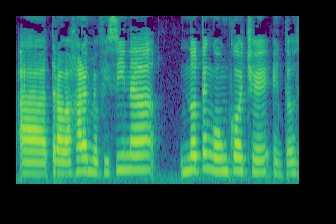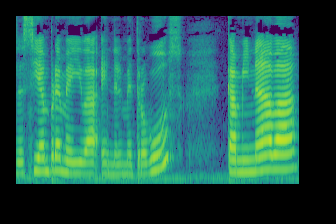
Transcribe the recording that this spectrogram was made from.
a trabajar a mi oficina, no tengo un coche, entonces siempre me iba en el metrobús caminaba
